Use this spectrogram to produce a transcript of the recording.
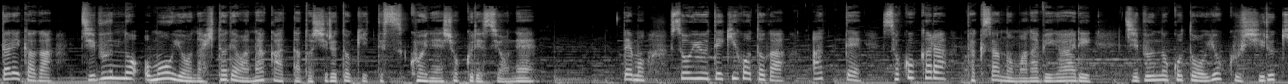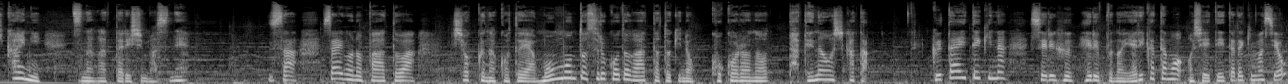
誰かが自分の思うような人ではなかったと知る時ってすごいねショックですよね。でもそういう出来事があってそこからたくさんの学びがあり自分のことをよく知る機会につながったりしますね。さあ最後のパートはショックなことや悶々とすることがあった時の心の立て直し方。具体的なセルフヘルプのやり方も教えていただきますよ。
